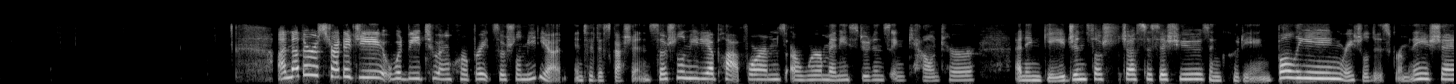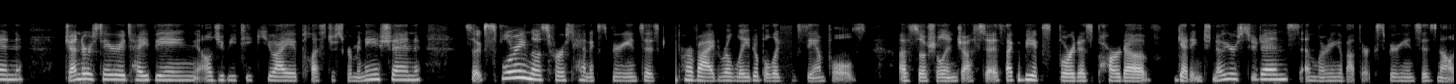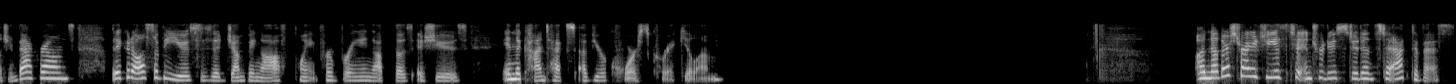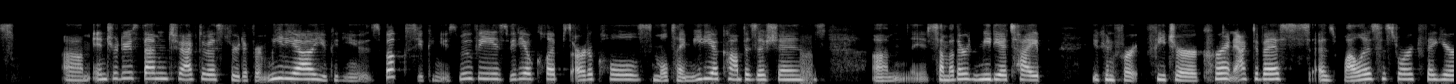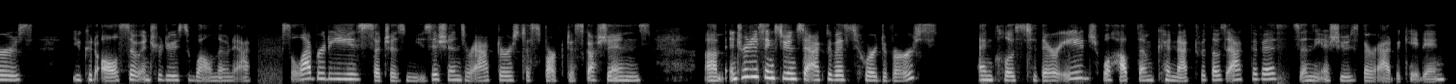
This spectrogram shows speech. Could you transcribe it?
Another strategy would be to incorporate social media into discussion. Social media platforms are where many students encounter and engage in social justice issues, including bullying, racial discrimination, gender stereotyping, LGBTQIA plus discrimination. So exploring those firsthand experiences can provide relatable examples of social injustice that could be explored as part of getting to know your students and learning about their experiences, knowledge, and backgrounds. But it could also be used as a jumping off point for bringing up those issues in the context of your course curriculum. Another strategy is to introduce students to activists. Um, introduce them to activists through different media. You could use books, you can use movies, video clips, articles, multimedia compositions, um, some other media type. You can feature current activists as well as historic figures. You could also introduce well-known celebrities such as musicians or actors to spark discussions. Um, introducing students to activists who are diverse and close to their age will help them connect with those activists and the issues they're advocating.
